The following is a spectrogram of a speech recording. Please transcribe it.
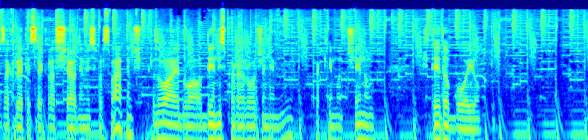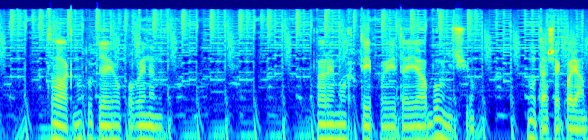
Закритися якраз ще одним із посмертним, що призиває 2-1 із переродженням, і таким от чином йти до бою. Так, ну тут я його повинен перемогти, по ідеї, або в нічю. Ну, теж як варіант.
